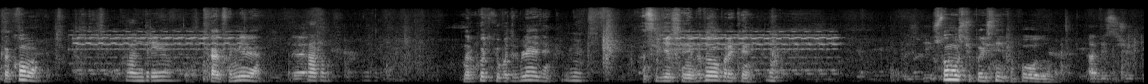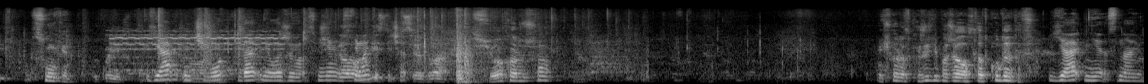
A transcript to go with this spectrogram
К какому? К Андрею. Как фамилия? Карлов. Наркотики употребляете? Нет. А свидетельствование готовы пройти? Да. Что можете пояснить по поводу сумки? Какой есть? Я ничего туда не ложила. С меня снимать отпечатки. 252. Все хорошо. Еще раз скажите, пожалуйста, откуда это? всё? Я не знаю.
